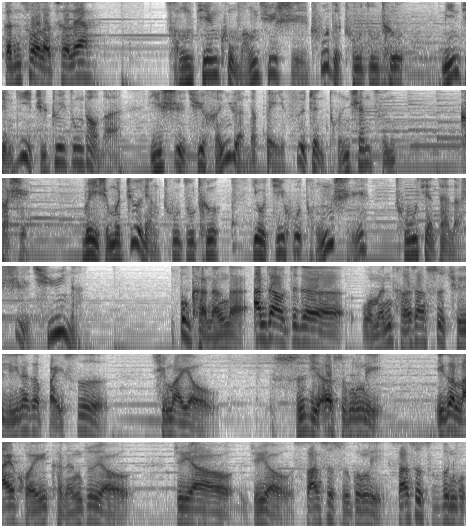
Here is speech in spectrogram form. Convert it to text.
跟错了车辆？从监控盲区驶出的出租车，民警一直追踪到了离市区很远的北四镇屯山村。可是，为什么这辆出租车又几乎同时？出现在了市区呢？不可能的。按照这个，我们河上市区离那个北市起码有十几二十公里，一个来回可能就有就要就有三四十公里。三四十分公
